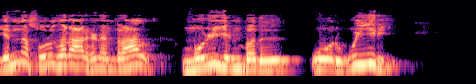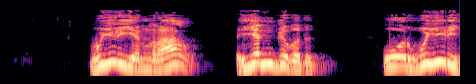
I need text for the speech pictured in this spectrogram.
என்ன சொல்கிறார்கள் என்றால் மொழி என்பது ஓர் உயிரி. உயிரி என்றால் இயங்குவது. ஓர் உயிரி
